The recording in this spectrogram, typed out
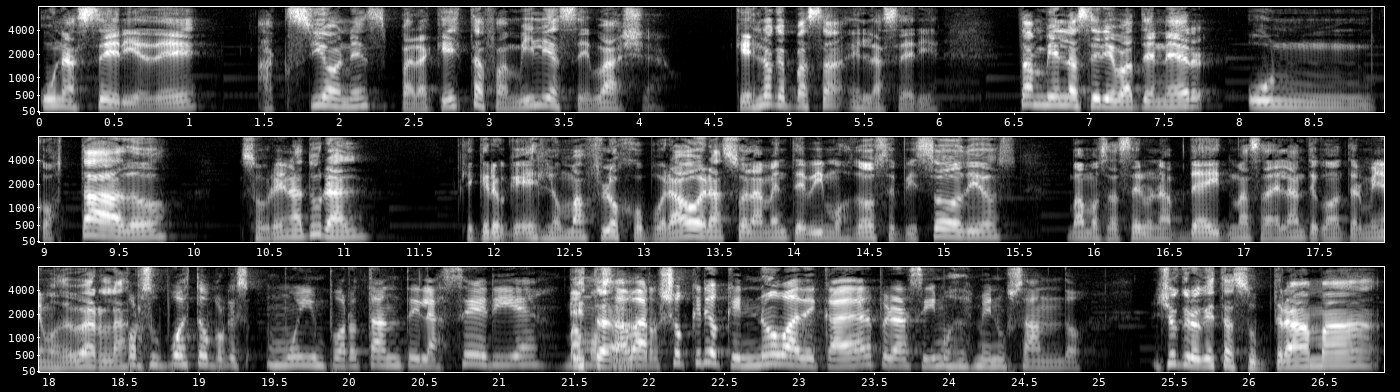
una serie de acciones para que esta familia se vaya, que es lo que pasa en la serie. También la serie va a tener un costado sobrenatural, que creo que es lo más flojo por ahora, solamente vimos dos episodios, vamos a hacer un update más adelante cuando terminemos de verla. Por supuesto, porque es muy importante la serie. Vamos Esta- a ver. Yo creo que no va a decaer, pero ahora seguimos desmenuzando. Yo creo que esta subtrama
